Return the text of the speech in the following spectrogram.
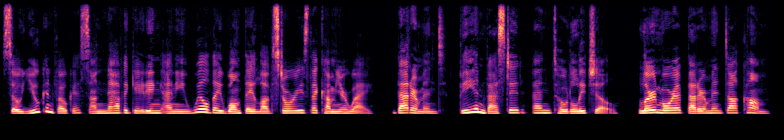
so you can focus on navigating any will they won't they love stories that come your way. Betterment. Be invested and totally chill. Learn more at betterment.com.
